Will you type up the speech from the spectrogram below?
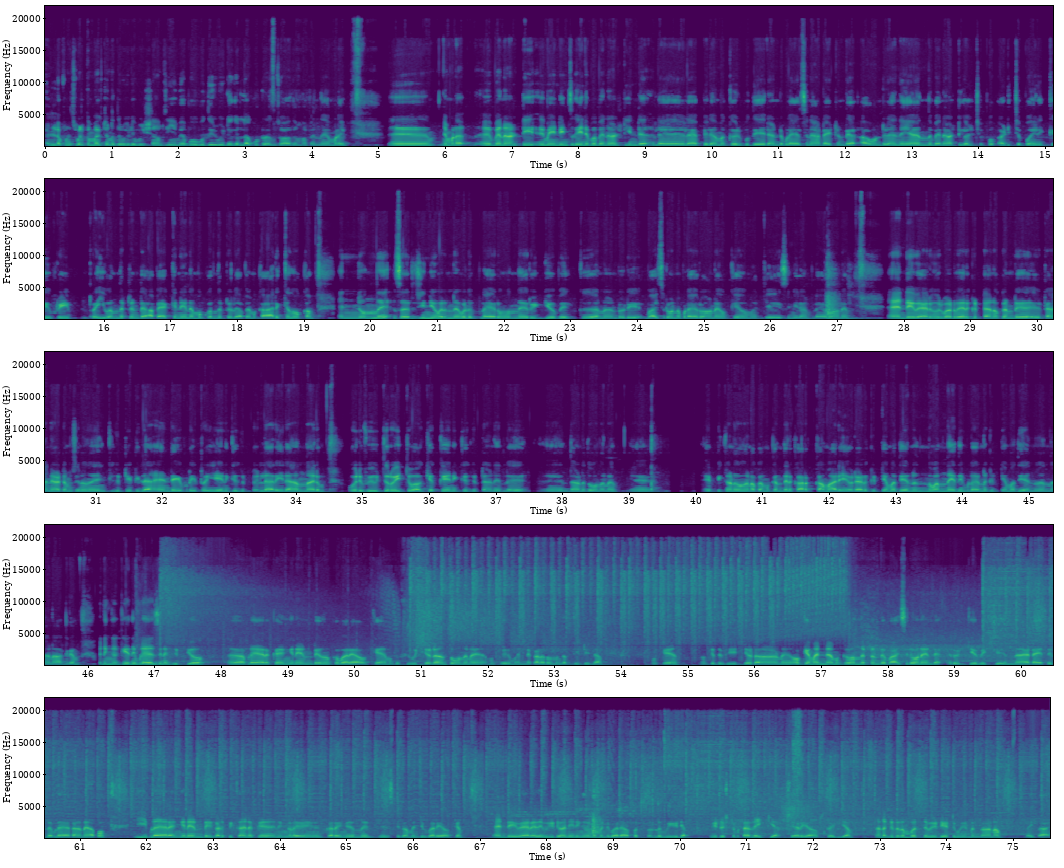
Hello friends welcome back to another video sham ചെയ്യുമ്പോൾ അപ്പോൾ പുതിയൊരു വീഡിയോക്ക് എല്ലാ കൂട്ടുകാർക്കും സ്വാഗതം. അപ്പോൾ ഇന്ന് നമ്മളെ നമ്മളെ പെനാൾട്ടി മെയിന്റെനൻസ് കഴിഞ്ഞപ്പോൾ പെനാൾട്ടീന്റെ ലാപ്പിൽ നമുക്ക് ഒരു പുതിയ രണ്ട് പ്ലേയേഴ്സിനെ ആഡ് ആയിട്ടുണ്ട്. അതുകൊണ്ട് തന്നെ ഞാൻ ഇന്ന് പെനാൾട്ടി കളിച്ചപ്പോൾ അടിച്ചപ്പോൾ എനിക്ക് ഫ്രീ ട്രൈ വന്നിട്ടുണ്ട്. ആ പാക്കിനെ നമുക്ക് വന്നിട്ടുള്ളൂ. അപ്പോൾ നമുക്ക് ആരൊക്കെ നോക്കാം? ഒന്ന് സെർജിനിയോ പറഞ്ഞ പ്ലെയറും ഒന്ന് റിഗ്യോ ബേക്ക് പറഞ്ഞുകൊണ്ട് ഒരു ബാഴ്സലോണ പ്ലെയറും ആണ്. ഓക്കെ മറ്റേ എ സി മിലാൻ പ്ലെയറും ആണ്. ആൻഡ് വേറെ ഒരുപാട് പേരെ കിട്ടാനൊക്കെ ഉണ്ട്. ടാൻ ഐറ്റംസിനൊന്നും എനിക്ക് കിട്ടിയിട്ടില്ല. ആൻഡ് ഫ്രീ ട്രൈ എനിക്ക് കിട്ടില്ല അറിയില്ല. എന്നാലും ഒരു ഫ്യൂച്ചർ വെയിറ്റ് ബാക്കിയൊക്കെ എനിക്ക് കിട്ടാനുള്ളത് എന്താണ് തോന്നണത് എപ്പിക്കാണ് തോന്നണത് അപ്പം നമുക്ക് എന്തായാലും കറക്കാം. ആരെയും ഒരാൾ കിട്ടിയാൽ മതിയായിരുന്നു. ഇന്ന് വന്ന ഏതെങ്കിലും പ്ലെയറിനെ കിട്ടിയാൽ മതിയായിരുന്നു എന്നാണ് ആഗ്രഹം. അപ്പം നിങ്ങൾക്ക് ഏതെങ്കിലും പ്ലെയേഴ്സിനെ കിട്ടിയോ? ആ പ്ലെയറൊക്കെ എങ്ങനെയുണ്ട് എന്നൊക്കെ പറയാം. ഓക്കെ നമുക്ക് ഫ്യൂച്ചർഡാന്ന് തോന്നണേ. നമുക്ക് മഞ്ഞ കളറൊന്നും കത്തിയിട്ടില്ല. ഓക്കെ. ഇത് ഫീച്ചേർഡ് ആണ് ഓക്കെ മഞ്ഞ നമുക്ക് വന്നിട്ടുണ്ട്. ബാഴ്സലോണേന്റെ റെഡ്യൂബിക്ക് ഇന്ന് ആഡ് ആയിട്ടുള്ള പ്ലെയർ ആണ്. അപ്പം ഈ പ്ലെയർ എങ്ങനെയുണ്ട്? കളിപ്പിക്കാനൊക്കെ നിങ്ങൾ നിങ്ങൾക്ക് ഒന്ന് ജസ്റ്റ് കമന്റ് പറയാം ഓക്കെ ആൻഡ് വേറെ ഏതെങ്കിലും വീഡിയോ ആണെങ്കിൽ നിങ്ങൾ കമന്റ് പറയാം. അപ്പോൾ വീഡിയോ വീഡിയോ ഇഷ്ടപ്പെട്ടാൽ ലൈക്ക് ചെയ്യുക ഷെയർ ചെയ്യുക സബ്സ്ക്രൈബ് ചെയ്യാം നല്ല കിട്ടുമ്പോഴത്തെ വീഡിയോ ആയിട്ട് വീണ്ടും കാണാം. Bye bye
